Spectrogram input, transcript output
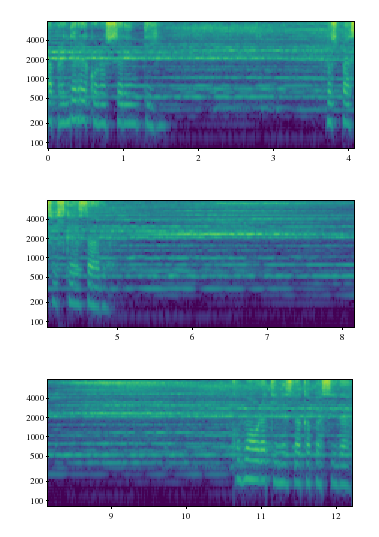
Aprende a reconocer en ti los pasos que has dado. Cómo ahora tienes la capacidad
